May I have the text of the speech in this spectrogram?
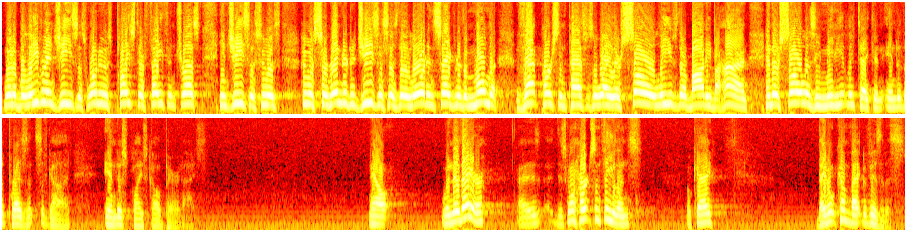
when a believer in Jesus, one who has placed their faith and trust in Jesus, who has, who has surrendered to Jesus as their Lord and Savior, the moment that person passes away, their soul leaves their body behind, and their soul is immediately taken into the presence of God in this place called paradise. Now, when they're there, uh, it's going to hurt some feelings, okay? They don't come back to visit us.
